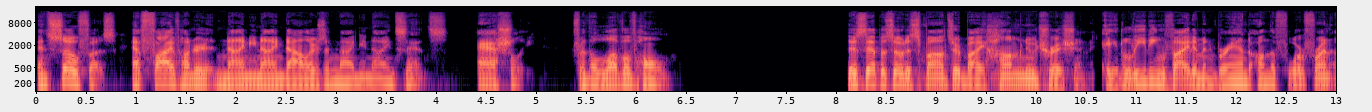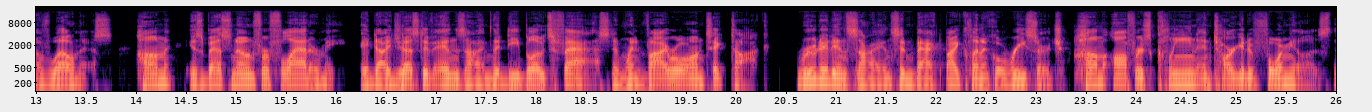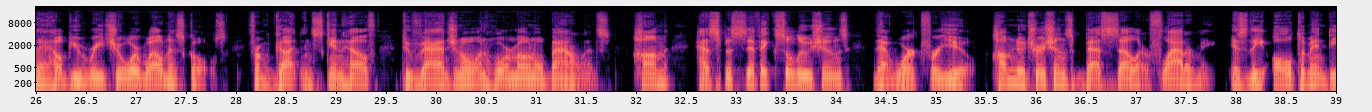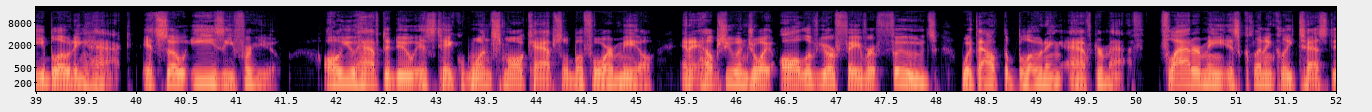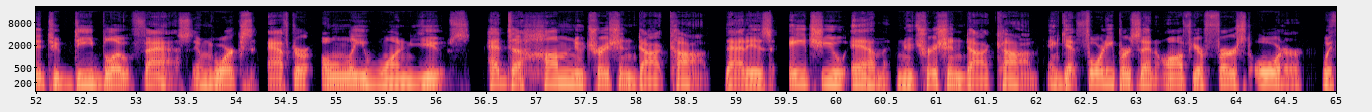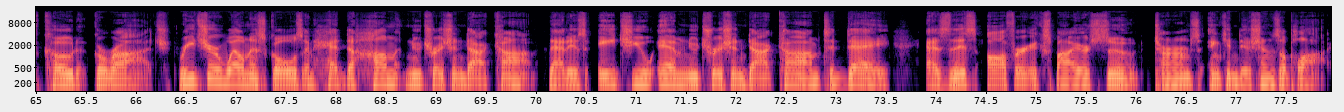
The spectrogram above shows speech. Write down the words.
and sofas at $599.99. Ashley, for the love of home. This episode is sponsored by Hum Nutrition, a leading vitamin brand on the forefront of wellness. Hum is best known for Flatter Me, a digestive enzyme that debloats fast and went viral on TikTok. Rooted in science and backed by clinical research, Hum offers clean and targeted formulas that help you reach your wellness goals. From gut and skin health to vaginal and hormonal balance, Hum has specific solutions that work for you. Hum Nutrition's bestseller, Flatter Me, is the ultimate debloating hack. It's so easy for you. All you have to do is take one small capsule before a meal, and it helps you enjoy all of your favorite foods without the bloating aftermath. Flatter Me is clinically tested to debloat fast and works after only one use. Head to humnutrition.com. That is H U M nutrition.com and get 40% off your first order with code GARAGE. Reach your wellness goals and head to humnutrition.com. That is H U M nutrition.com today as this offer expires soon. Terms and conditions apply.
